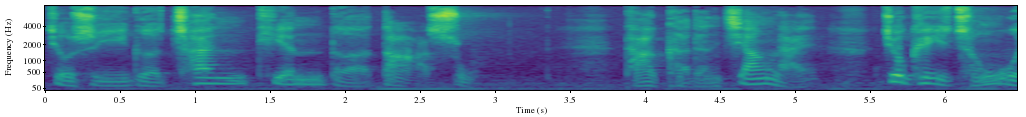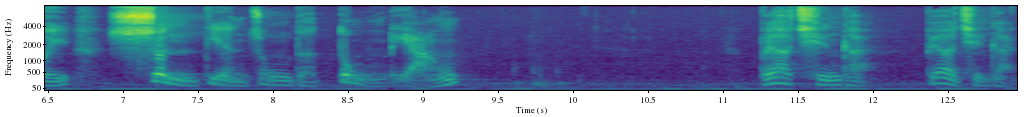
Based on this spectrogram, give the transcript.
就是一个参天的大树，他可能将来就可以成为圣殿中的栋梁。不要轻看，不要轻看，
